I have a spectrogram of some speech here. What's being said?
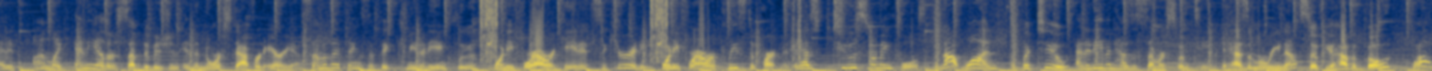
and it's unlike any other subdivision in the North Stafford area. Some of the things that the community includes 24-hour gated security, 24-hour police department. It has two swimming pools, not one, but two, and it even has a summer swim team. It has a marina, so if you have a boat, well,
